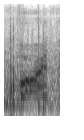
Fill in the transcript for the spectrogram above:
before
